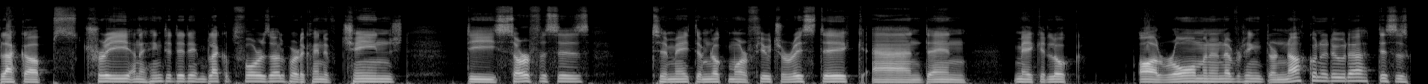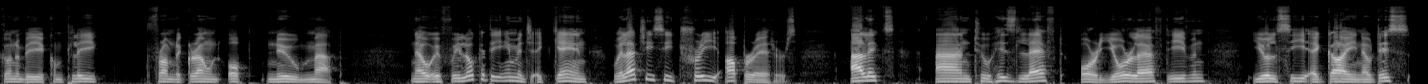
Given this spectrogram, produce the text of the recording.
Black Ops 3 and I think they did it in Black Ops 4 as well where they kind of changed the surfaces to make them look more futuristic and then make it look all Roman and everything. They're not going to do that. This is going to be a complete from the ground up new map. Now if we look at the image again, we'll actually see three operators. Alex and to his left or your left even, you'll see a guy. Now this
